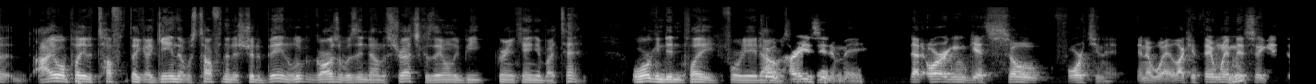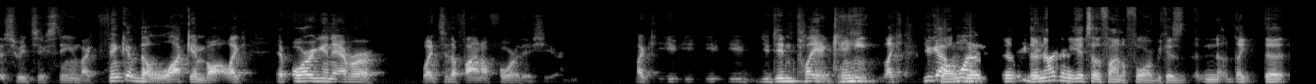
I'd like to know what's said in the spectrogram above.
the, Iowa played a tough like a game that was tougher than it should have been. Luka Garza was in down the stretch because they only beat Grand Canyon by ten. Oregon didn't play forty eight so hours. Crazy to me that Oregon gets so fortunate in a way. Like if they win mm-hmm. this, they get the Sweet Sixteen. Like think of the luck involved. Like if Oregon ever went to the Final Four this year. Like you, you, you, you didn't play a game. Like you got well, one. They're, they're, they're not going to get to the Final Four because like the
